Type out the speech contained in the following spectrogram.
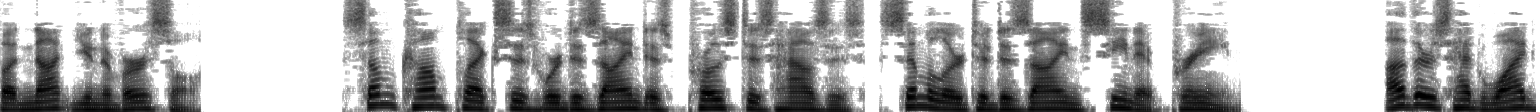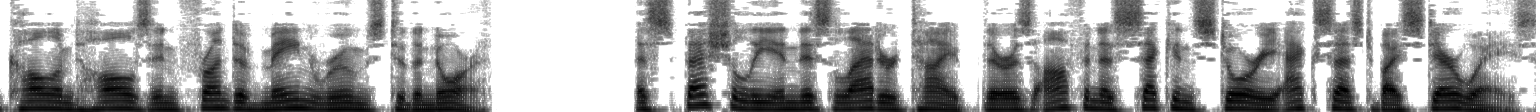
but not universal. Some complexes were designed as prostas houses, similar to designs seen at Priene. Others had wide columned halls in front of main rooms to the north. Especially in this latter type there is often a second story accessed by stairways.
